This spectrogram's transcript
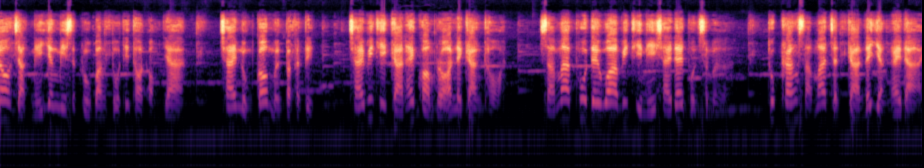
นอกจากนี้ยังมีสกรูบางตัวที่ถอดออกยาก ชายหนุ่มก็เหมือนปกติ ใช้วิธีการให้ความร้อนในการถอด สามารถพูดได้ว่าวิธีนี้ใช้ได้ผลเสมอ ทุกครั้งสามารถจัดการได้อย่างง่ายดาย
